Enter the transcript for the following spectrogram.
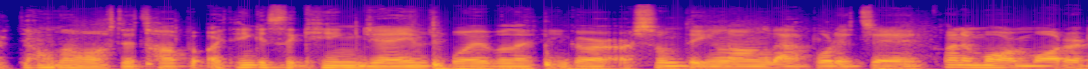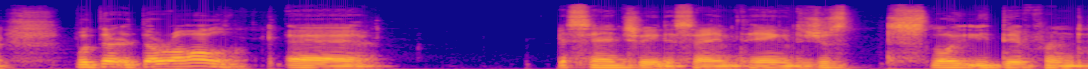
I don't know off the top. I think it's the King James Bible, I think, or, or something along that. But it's a uh, kind of more modern. But they're they're all uh, essentially the same thing. They're just slightly different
